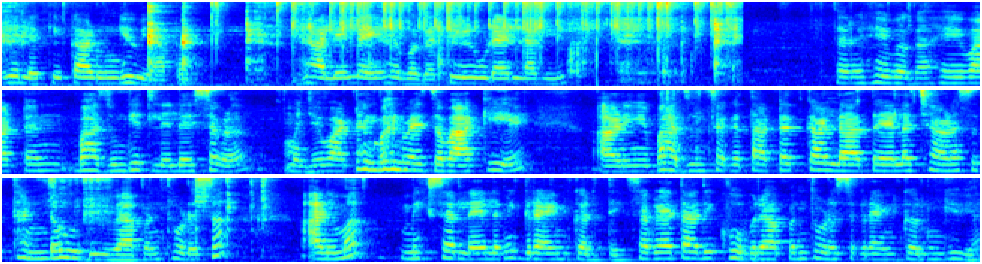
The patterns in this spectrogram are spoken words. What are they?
गेलं की काढून घेऊया आपण. झालेलं आहे. हे बघा तीळ उडायला लागली. तर हे बघा हे वाटण भाजून घेतलेलं आहे सगळं. म्हणजे वाटण बनवायचं बाकी आहे. आणि भाजून सगळं ताटात काढलं आता याला छान असं थंड होऊ देऊया आपण थोडंसं. आणि मग मिक्सरला याला मी ग्राइंड करते. सगळ्यात आधी खोबरं आपण थोडंसं ग्राइंड करून घेऊया.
